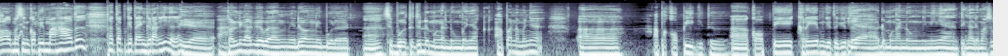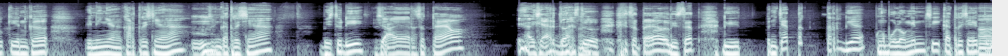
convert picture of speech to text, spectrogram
Kalau mesin kopi mahal tuh tetap kita yang gerak juga kan? Iya. Kalau ini kagak bang, ini doang nih bulat. Ah. Si bulat itu udah mengandung banyak apa namanya eh apa kopi gitu. Eh, kopi, krim gitu-gitu. Iya, udah mengandung ininya, tinggal dimasukin ke ininya, kartrisnya, masukin kartrisnya. Habis itu di Si air. setel ya isi air jelas tuh setel di set dipencet ter dia ngebolongin si cartridge-nya itu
